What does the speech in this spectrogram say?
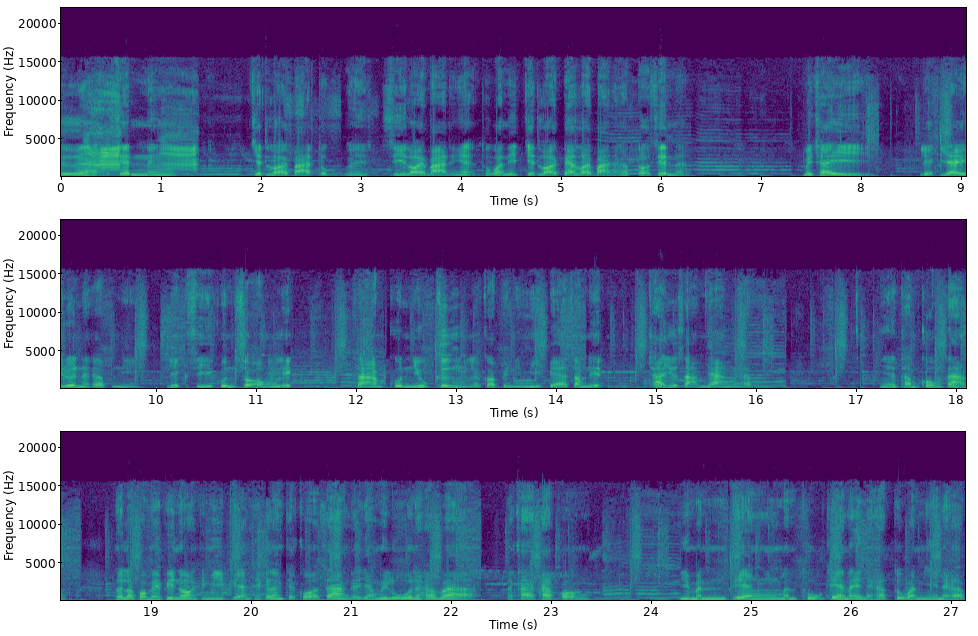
ซื้อน่ะเส้นหนึ่งเจ็ดร้อยบาททุกสี่ร้อยบาทอย่างเงี้ยทุกวันนี้เจ็ดร้อยแปดร้อยบาทนะครับ ต่อเส้นน่ะไม่ใช่เหล็กใหญ่ด้วยนะครับนี่เหล็กสี่คูณสองเหล็กสามคูณนิ้วครึ่ง แล้วก็เป็นมีแปรสำเร็จใช้อยู่สามอย่างนะครับ เนี่ยทำโครงสร้างสำหรับพ่อแม่พี่น้องที่มีแผนที่กำลังจะก่อสร้างแต่ยังไม่รู้นะครับว่าราคาค่าของนี่มันแพงมันถูกแค่ไหนนะครับ ทุกวันนี้นะครับ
